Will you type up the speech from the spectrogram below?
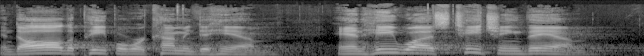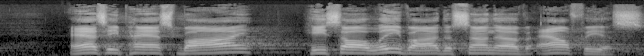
and all the people were coming to him, and he was teaching them. As he passed by, he saw Levi, the son of Alphaeus,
